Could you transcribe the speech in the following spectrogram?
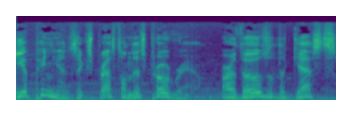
The opinions expressed on this program are those of the guests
